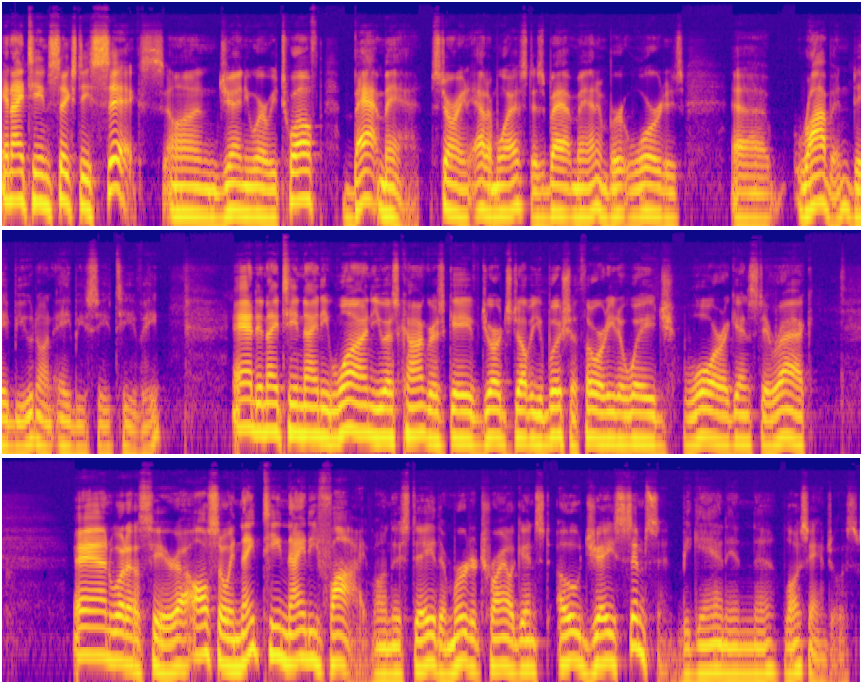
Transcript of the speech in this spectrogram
In 1966, on January 12th, Batman, starring Adam West as Batman and Burt Ward as uh, Robin, debuted on ABC TV. And in 1991, U.S. Congress gave George W. Bush authority to wage war against Iraq. And what else here? Uh, also in 1995, on this day, the murder trial against O.J. Simpson began in uh, Los Angeles.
